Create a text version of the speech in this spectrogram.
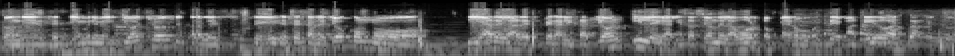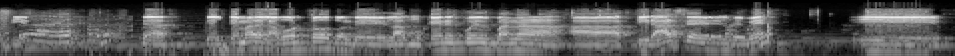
donde en septiembre 28 se, establece- se estableció como día de la despenalización y legalización del aborto, pero debatido hasta nuestros días. O sea, el tema del aborto donde las mujeres pues van a, a tirarse el bebé y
